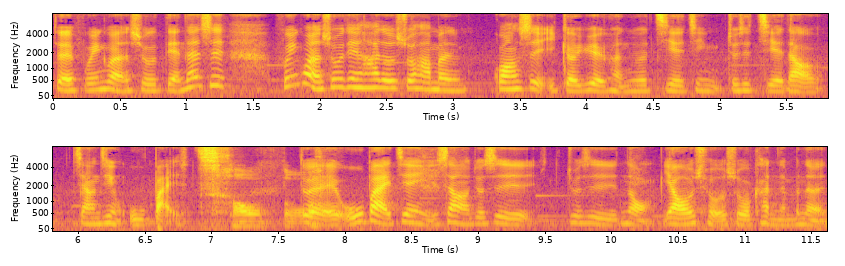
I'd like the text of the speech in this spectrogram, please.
对福音馆书店。但是福音馆书店他就说，他们光是一个月可能就接近，就是接到将近五百，超多。，对五百件以上，就是就是那种要求说看能不能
